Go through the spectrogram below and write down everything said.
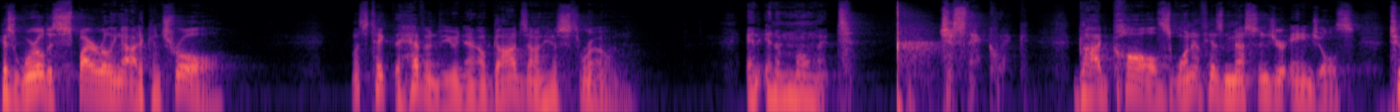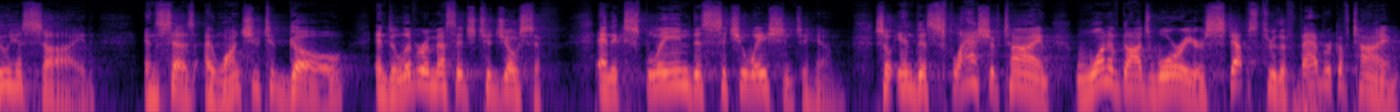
His world is spiraling out of control. Let's take the heaven view now. God's on his throne. And in a moment, just that quick, God calls one of his messenger angels to his side and says, I want you to go and deliver a message to Joseph and explain this situation to him. So, in this flash of time, one of God's warriors steps through the fabric of time,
